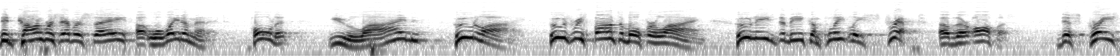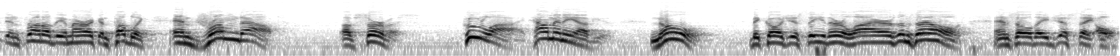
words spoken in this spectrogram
Did Congress ever say, uh, well, wait a minute, hold it, you lied? Who lied? Who's responsible for lying? Who needs to be completely stripped of their office, disgraced in front of the American public, and drummed out of service? Who lied? How many of you? No, because you see, they're liars themselves. And so they just say, oh,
